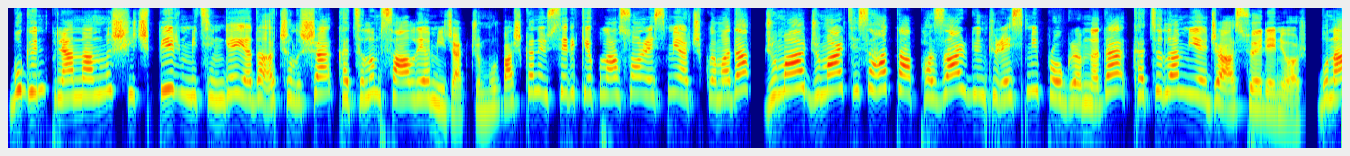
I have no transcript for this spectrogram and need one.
bugün planlanmış hiçbir mitinge ya da açılışa katılım sağlayamayacak Cumhurbaşkanı. Üstelik yapılan son resmi açıklamada cuma, cumartesi hatta pazar günkü resmi programına da katılamayacağı söyleniyor. Buna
